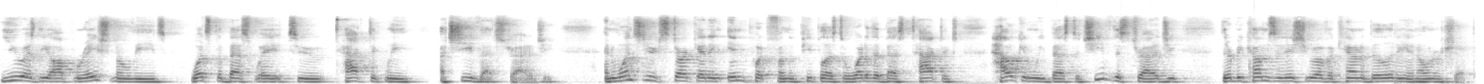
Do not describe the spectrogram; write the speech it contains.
you as the operational leads, what's the best way to tactically achieve that strategy? And once you start getting input from the people as to what are the best tactics, how can we best achieve this strategy, there becomes an issue of accountability and ownership.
